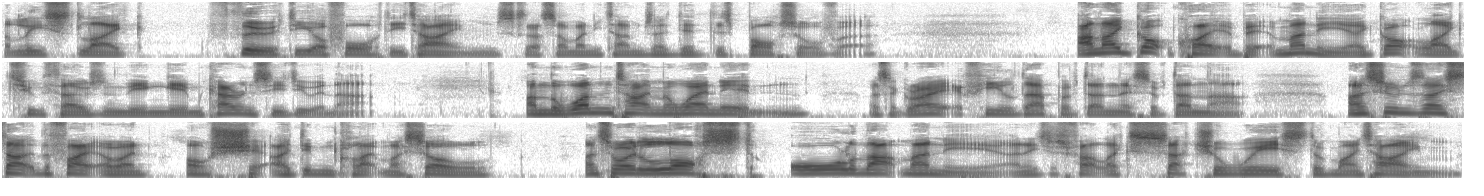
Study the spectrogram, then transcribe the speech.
at least like 30 or 40 times, because that's how many times I did this boss over. And I got quite a bit of money. I got like 2,000 in game currency doing that. And the one time I went in, I was like, right, I've healed up, I've done this, I've done that. And as soon as I started the fight, I went, oh shit, I didn't collect my soul. And so I lost all of that money, and it just felt like such a waste of my time.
